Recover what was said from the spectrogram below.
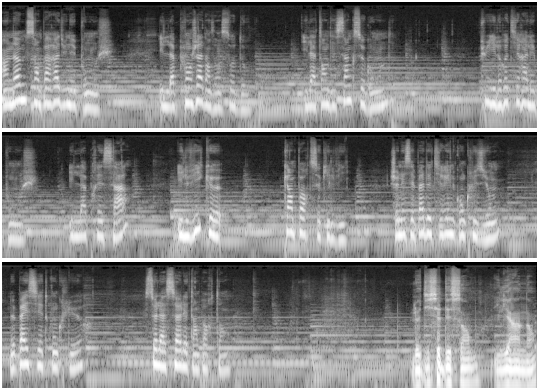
un homme s'empara d'une éponge. Il la plongea dans un seau d'eau. Il attendit cinq secondes, puis il retira l'éponge. Il la pressa. Il vit que, qu'importe ce qu'il vit, je n'essaie pas de tirer une conclusion, ne pas essayer de conclure. Cela seul est important. Le 17 décembre, il y a un an,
